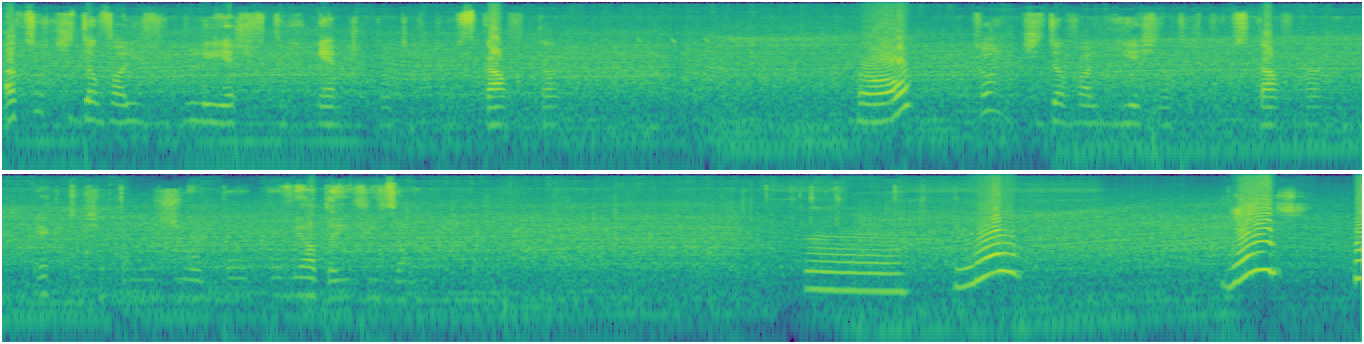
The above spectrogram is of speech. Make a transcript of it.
A co ci dowoli w ogóle jeść w tych Niemczech, na tych truskawkach? no. Co oni ci dowali jeść na tych truskawkach? Jak to się tam żyło? Poopowiadaj widzom. Yy, no. Jest to...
